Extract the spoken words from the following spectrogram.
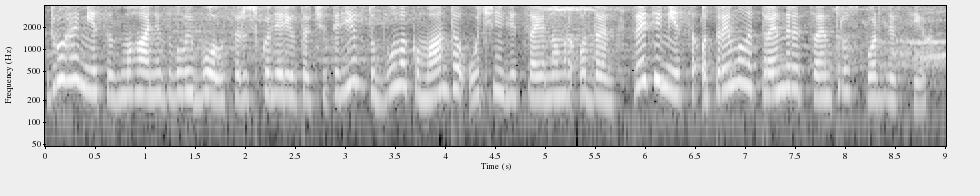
Друге місце в змаганнях з волейболу серед школярів та вчителів здобула команда учнів ліцею номер 1 Третє місце отримали тренери центру спорт для всіх.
